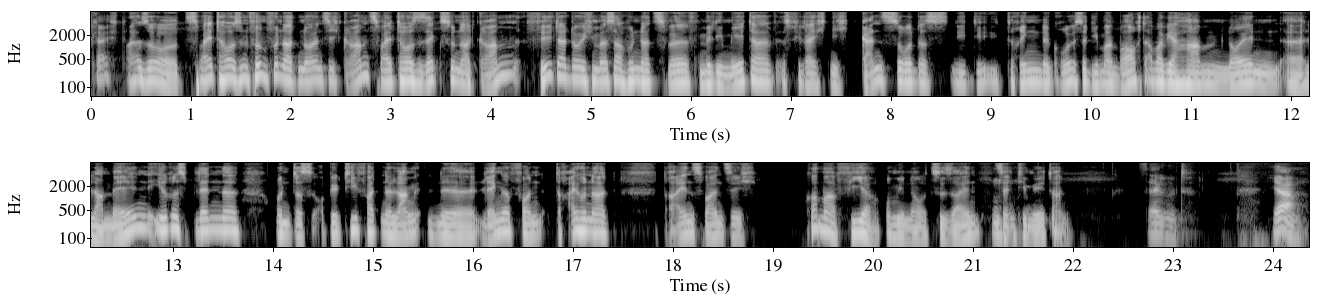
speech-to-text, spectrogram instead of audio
vielleicht? Also 2590 Gramm, 2600 Gramm, Filterdurchmesser 112 Millimeter, ist vielleicht nicht ganz so das, die, die dringende Größe, die man braucht, aber wir haben neun äh, Lamellen Irisblende und das Objektiv hat eine, lang, eine Länge von 323,4, um genau zu sein, Zentimetern. Sehr gut. Ja,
